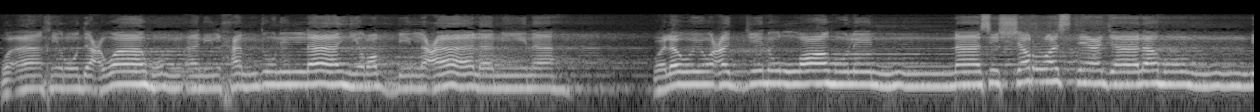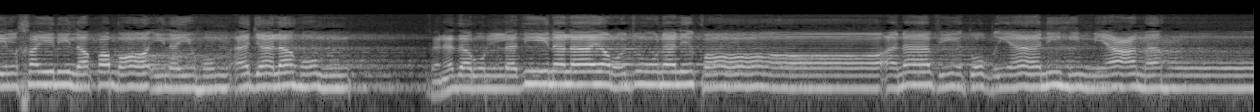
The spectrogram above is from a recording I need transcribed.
وآخر دعواهم أن الحمد لله رب العالمين. ولو يعجل الله للناس الشر استعجالهم بالخير لقضى إليهم أجلهم. فنذر الذين لا يرجون لقاءنا في طغيانهم يعمهون.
